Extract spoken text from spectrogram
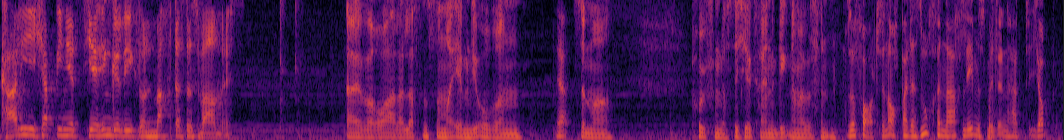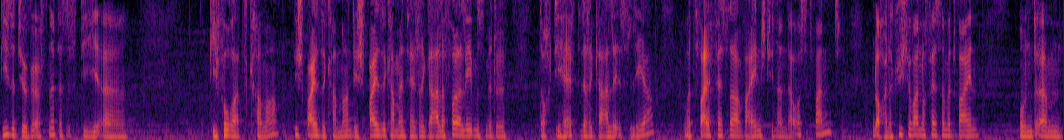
Kali, ich habe ihn jetzt hier hingelegt und mach, dass es warm ist. Alvaro, da lasst uns noch mal eben die oberen Ja. Zimmer prüfen, dass sich hier keine Gegner mehr befinden. Sofort, denn auch bei der Suche nach Lebensmitteln hat Job diese Tür geöffnet. Das ist die, äh, die Vorratskammer, die Speisekammer. Die Speisekammer enthält Regale voller Lebensmittel, doch die Hälfte der Regale ist leer. Aber zwei Fässer Wein stehen an der Ostwand und auch in der Küche waren noch Fässer mit Wein. Und, ähm,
